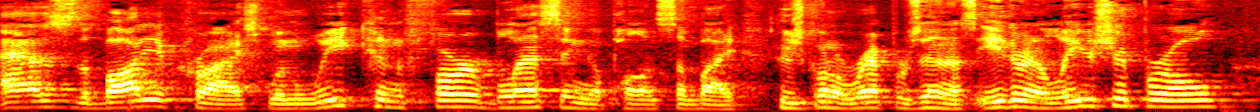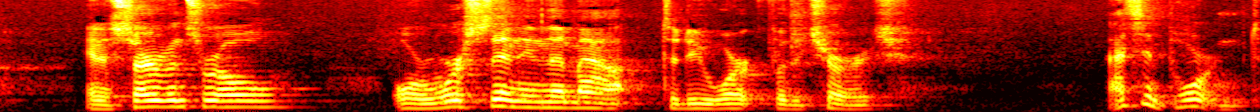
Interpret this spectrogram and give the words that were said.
as the body of Christ, when we confer blessing upon somebody who's going to represent us, either in a leadership role, in a servant's role, or we're sending them out to do work for the church, that's important.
